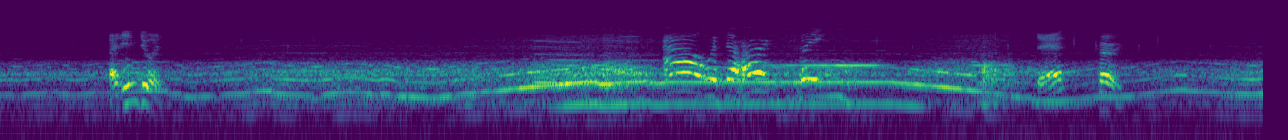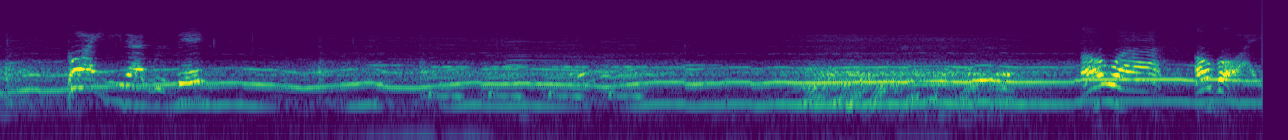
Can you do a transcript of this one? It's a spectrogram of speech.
I didn't do it. Ow, with the hurt thing. That hurt. Blimey, that was big. Oh, uh, oh boy.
